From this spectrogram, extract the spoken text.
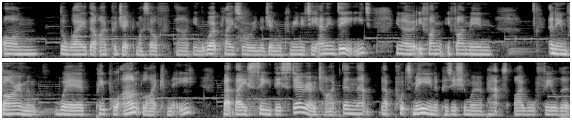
on the way that I project myself uh, in the workplace or in a general community. And indeed, you know, if I'm if I'm in an environment where people aren't like me, but they see this stereotype, then that, that puts me in a position where perhaps I will feel that,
